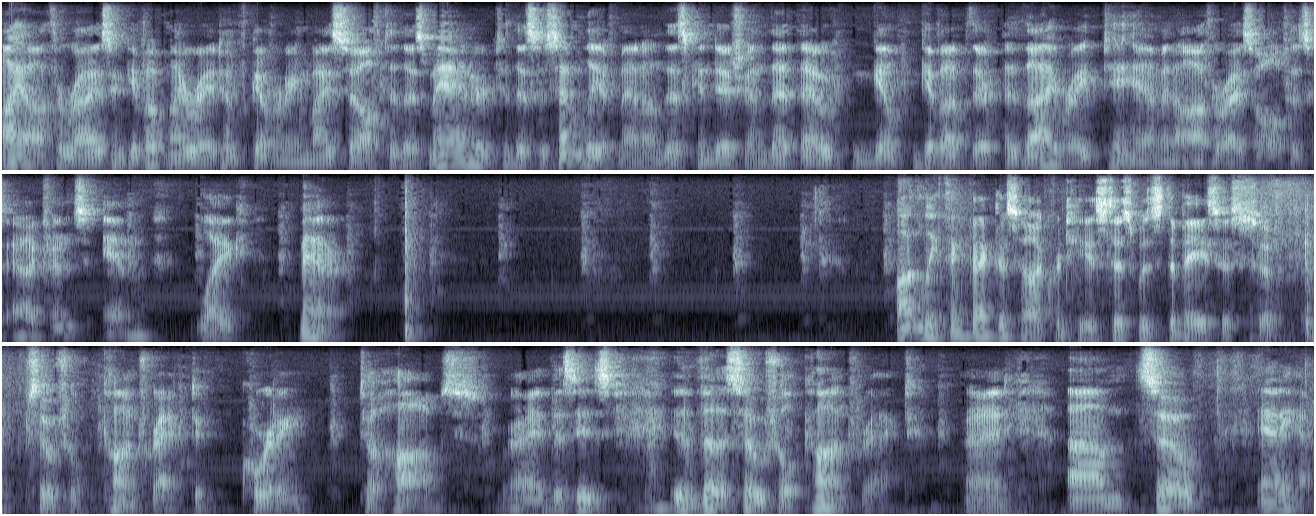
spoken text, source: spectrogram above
I authorize and give up my right of governing myself to this man or to this assembly of men on this condition that thou give, up their, thy right to him and authorize all of his actions in like manner. Oddly, think back to Socrates. This was the basis of social contract, according to Hobbes, right? This is the social contract, right? Um, so, anyhow,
